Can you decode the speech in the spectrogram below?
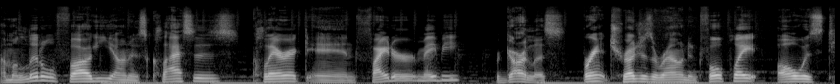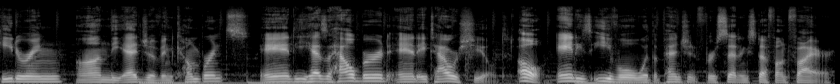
I'm a little foggy on his classes, cleric and fighter maybe? Regardless, Brant trudges around in full plate, always teetering on the edge of encumbrance, and he has a halberd and a tower shield. Oh, and he's evil with a penchant for setting stuff on fire,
